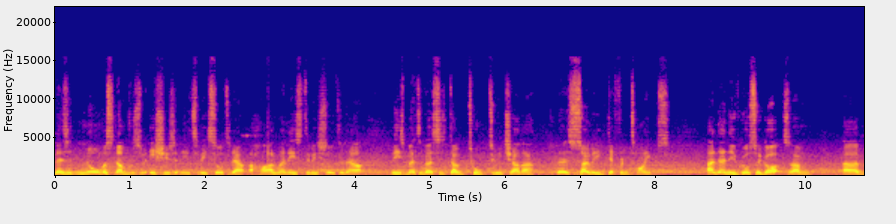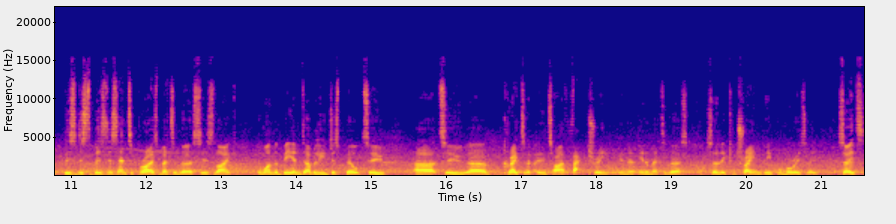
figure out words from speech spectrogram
there's enormous numbers of issues that need to be sorted out. The hardware needs to be sorted out. These metaverses don't talk to each other. There's so many different types, and then you've also got um, uh, business-to-business enterprise metaverses, like the one that BMW just built to uh, to uh, create an entire factory in a, in a metaverse, so that it can train people more easily. So it's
